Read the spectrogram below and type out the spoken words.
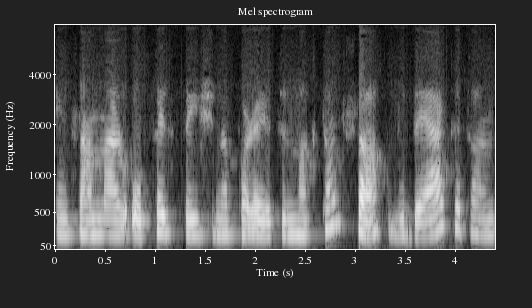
insanlar o fast fashion'a para yatırmaktansa bu değer katan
